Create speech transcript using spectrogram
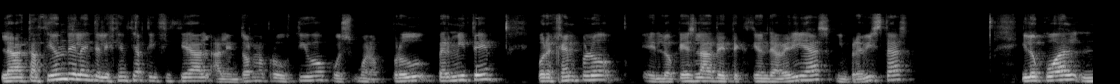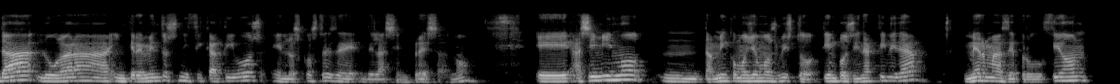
La adaptación de la inteligencia artificial al entorno productivo, pues bueno, permite, por ejemplo, eh, lo que es la detección de averías imprevistas, y lo cual da lugar a incrementos significativos en los costes de, las empresas. ¿no? Eh, asimismo, mm, también como ya hemos visto, tiempos de inactividad, mermas de producción,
